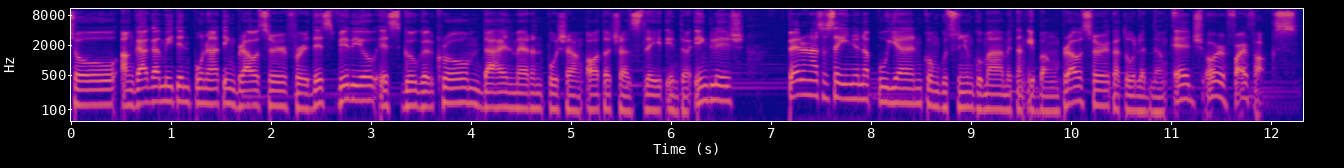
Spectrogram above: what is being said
So, ang gagamitin po nating browser for this video is Google Chrome dahil meron po siyang auto-translate into English. Pero nasa sa inyo na po yan kung gusto nyong gumamit ng ibang browser katulad ng Edge or Firefox.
